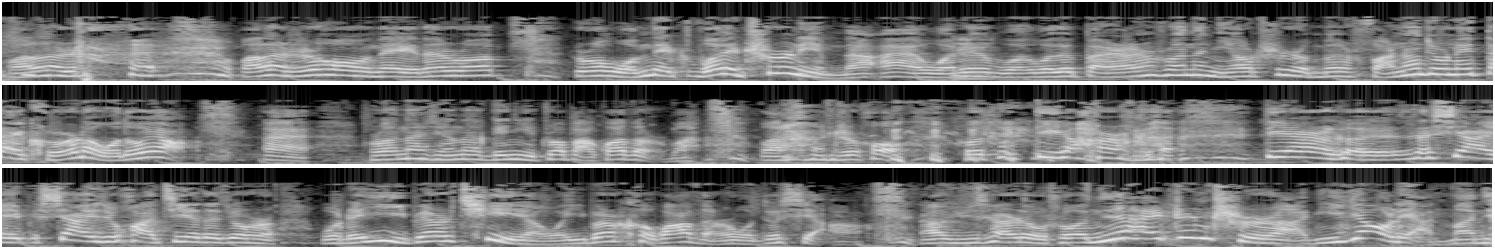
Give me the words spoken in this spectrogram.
完了之后 完了之后，那个他说说我们得我得吃你们的，哎，我这我我这本人说，那你要吃什么？反正就是那带壳的我都要，哎，我说那行，那给你抓把瓜子儿吧。完了之后说第二个 第二个他下一下一句话接的就是我这一边气呀，我一边嗑瓜子儿，我就想，然后于谦就说您还真吃啊，你要脸吗？你？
